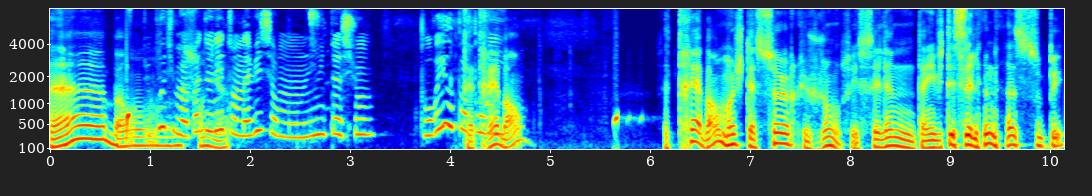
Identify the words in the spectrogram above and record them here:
Ah, bon. Du coup, tu m'as pas donné ton avis sur mon imitation. Pourri ou pas C'était très bon. Très bon. Moi, j'étais sûr que c'est Céline. T'as invité Céline à souper.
